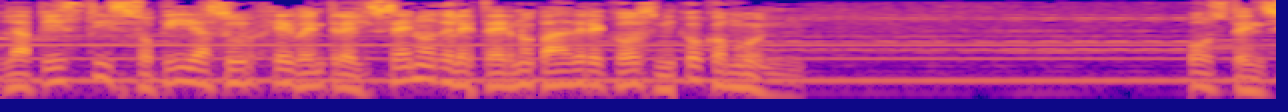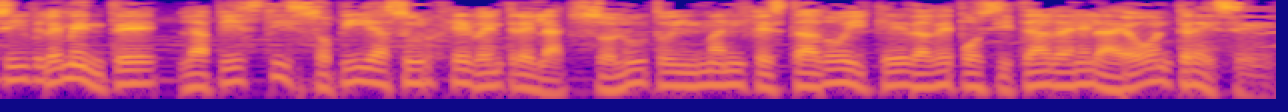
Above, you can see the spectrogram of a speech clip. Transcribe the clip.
la Pistis Sopía surge de entre el seno del Eterno Padre Cósmico Común. Ostensiblemente, la Pistis Sopía surge de entre el absoluto inmanifestado y queda depositada en el Aeón 13.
